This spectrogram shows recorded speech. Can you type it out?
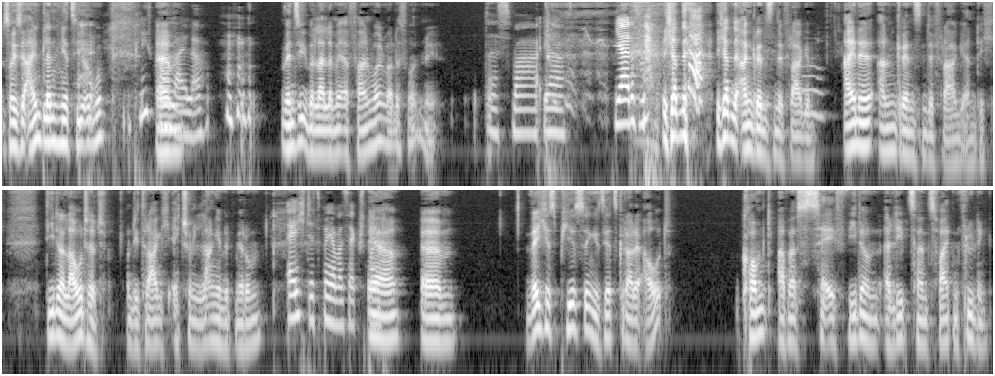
soll ich sie einblenden jetzt hier irgendwo? Please call Ähm, Laila. Wenn Sie über Laila mehr erfahren wollen, war das vorhin? Nee. Das war, ja. Ja, das war, Ich habe eine ich hab ne angrenzende Frage. Eine angrenzende Frage an dich, die da lautet, und die trage ich echt schon lange mit mir rum. echt, jetzt bin ich aber sehr gespannt. Ja, ähm, welches Piercing ist jetzt gerade out, kommt aber safe wieder und erlebt seinen zweiten Frühling?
